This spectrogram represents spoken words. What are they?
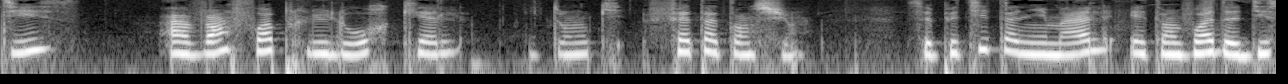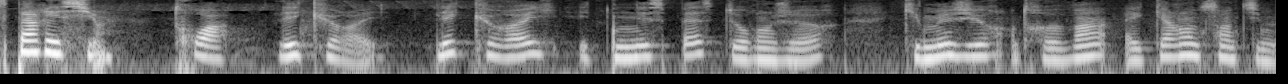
10 à 20 fois plus lourds qu'elle, donc faites attention. Ce petit animal est en voie de disparition. 3. L'écureuil. L'écureuil est une espèce de rongeur qui mesure entre 20 et 40 cm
